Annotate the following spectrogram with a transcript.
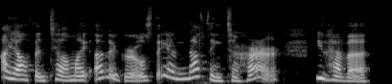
I often tell my other girls they are nothing to her. You have a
